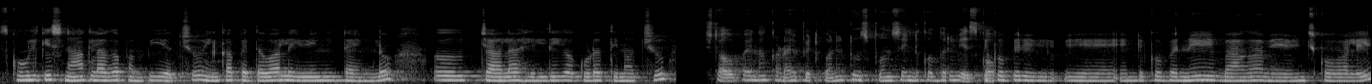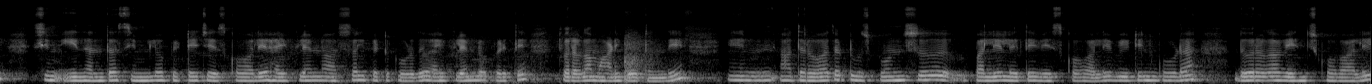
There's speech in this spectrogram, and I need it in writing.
స్కూల్కి స్నాక్ లాగా పంపించవచ్చు ఇంకా పెద్దవాళ్ళు ఈవినింగ్ టైంలో చాలా హెల్తీగా కూడా తినొచ్చు. స్టవ్ పైన కడాయి పెట్టుకొని టూ స్పూన్స్ ఎండు కొబ్బరి వేసుకో. కొబ్బరి ఎండు కొబ్బరిని బాగా వేయించుకోవాలి. సిమ్ ఇదంతా సిమ్లో పెట్టే చేసుకోవాలి. హై ఫ్లేమ్లో అస్సలు పెట్టకూడదు. హై ఫ్లేమ్లో పెడితే త్వరగా మాడిపోతుంది. ఆ తర్వాత టూ స్పూన్స్ పల్లీలు అయితే వేసుకోవాలి. వీటిని కూడా దూరగా వేయించుకోవాలి.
